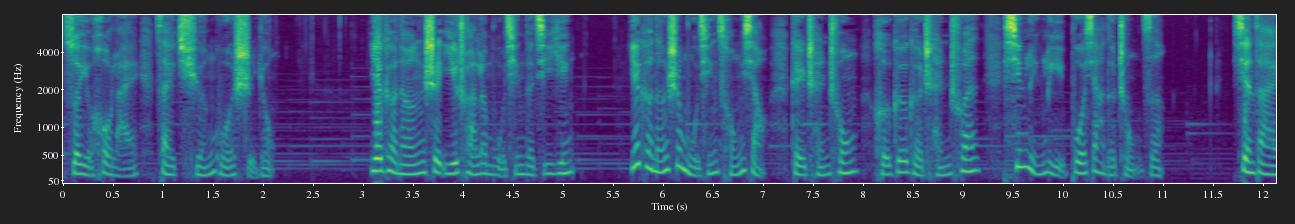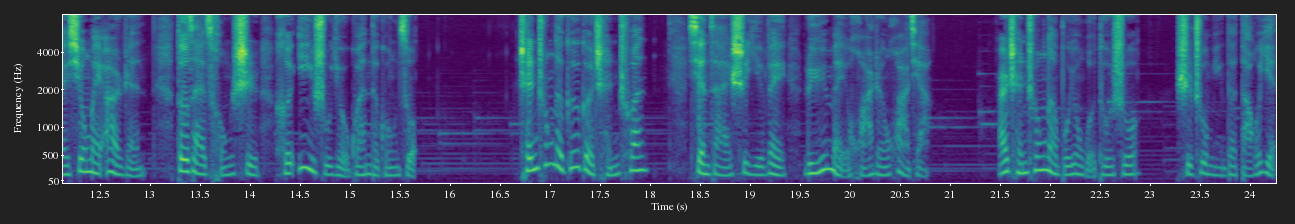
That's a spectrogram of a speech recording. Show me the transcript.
所以后来在全国使用，也可能是遗传了母亲的基因。也可能是母亲从小给陈冲和哥哥陈川心灵里播下的种子，现在兄妹二人都在从事和艺术有关的工作。陈冲的哥哥陈川现在是一位旅美华人画家，而陈冲呢，不用我多说，是著名的导演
